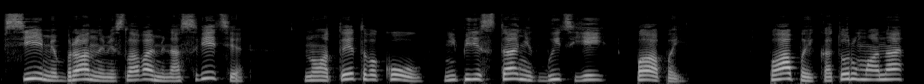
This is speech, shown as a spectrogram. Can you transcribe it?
всеми бранными словами на свете, но от этого Коул не перестанет быть ей папой. Папой, которому она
